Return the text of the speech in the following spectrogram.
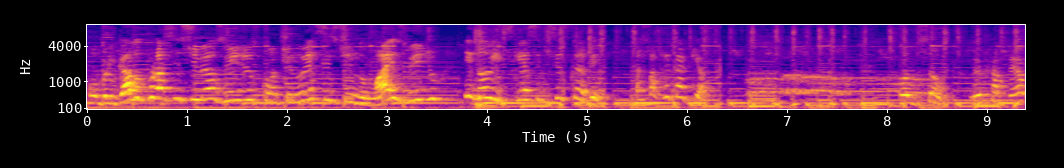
Obrigado por assistir meus vídeos, continue assistindo mais vídeos e não esqueça de se inscrever. É só clicar aqui, ó. Produção, meu chapéu.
